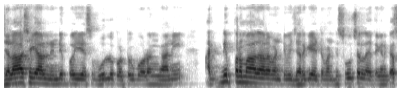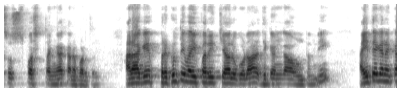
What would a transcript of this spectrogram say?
జలాశయాలు నిండిపోయేసి ఊర్లు కొట్టుకుపోవడం కానీ అగ్ని ప్రమాదాల వంటివి జరిగేటువంటి సూచనలు అయితే కనుక సుస్పష్టంగా కనపడుతుంది. అలాగే ప్రకృతి వైపరీత్యాలు కూడా అధికంగా ఉంటుంది. అయితే కనుక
